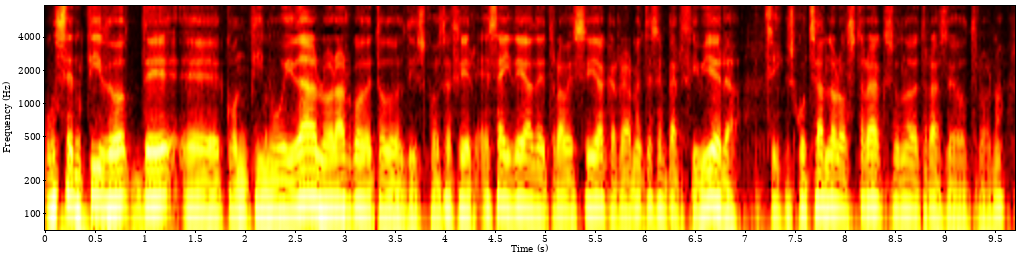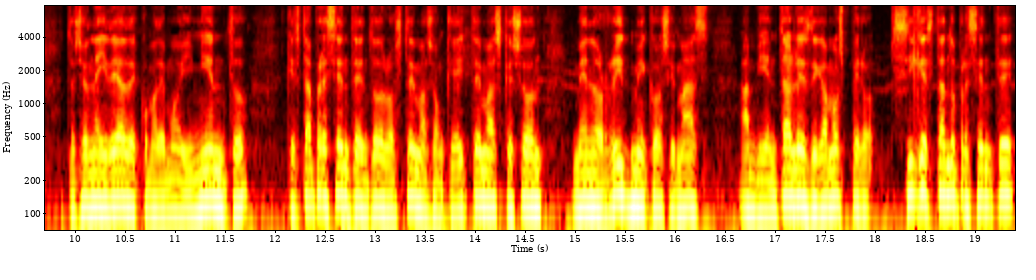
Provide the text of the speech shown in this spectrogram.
un sentido de eh, continuidad a lo largo de todo el disco. Es decir, esa idea de travesía que realmente se percibiera Sí. escuchando los tracks uno detrás de otro, ¿no? Entonces una idea de como de movimiento que está presente en todos los temas, aunque hay temas que son menos rítmicos y más ambientales, digamos, pero sigue estando presente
